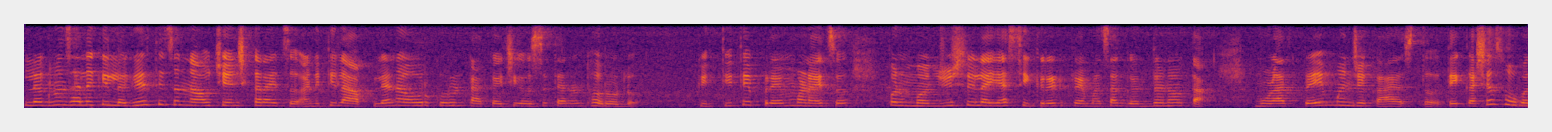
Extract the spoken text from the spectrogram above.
लग्न झालं की लगेच तिचं नाव चेंज करायचं आणि तिला आपल्या नावावर करून टाकायची असं त्यानं ठरवलं. किती ते प्रेम म्हणायचं? पण मंजुश्रीला या सिक्रेट प्रेमाचा गंध नव्हता. मुळात प्रेम म्हणजे काय असतं? ते कशासोबत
